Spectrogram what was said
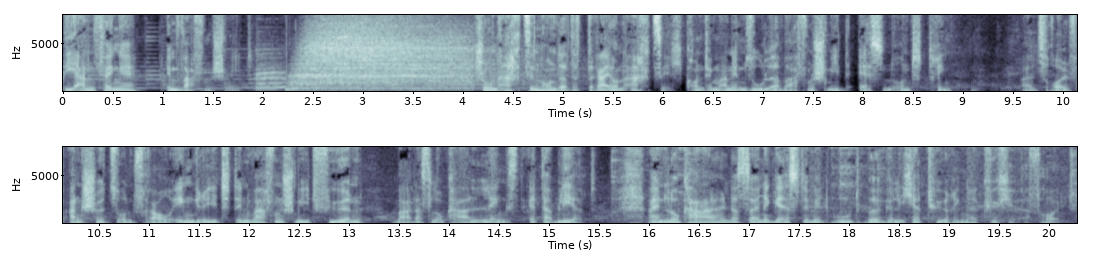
Die Anfänge im Waffenschmied. Schon 1883 konnte man im Suler Waffenschmied essen und trinken. Als Rolf Anschütz und Frau Ingrid den Waffenschmied führen, war das Lokal längst etabliert. Ein Lokal, das seine Gäste mit gut bürgerlicher Thüringer Küche erfreut.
